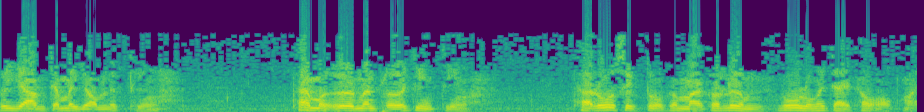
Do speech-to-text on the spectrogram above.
พยายามจะไม่ยอมนึกถึง ถ้ามื่อเอิญมันเผลอจริง ๆ ถ้ารู้สึกตัวขึ้นมาก็เริ่มรู้ลมหายใจเข้าออกใหม่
